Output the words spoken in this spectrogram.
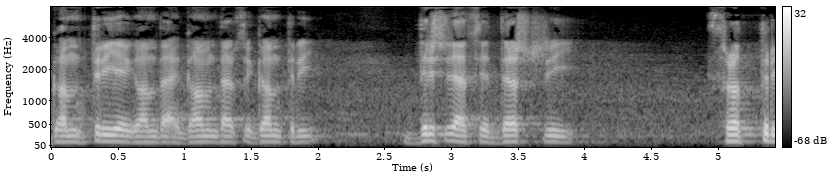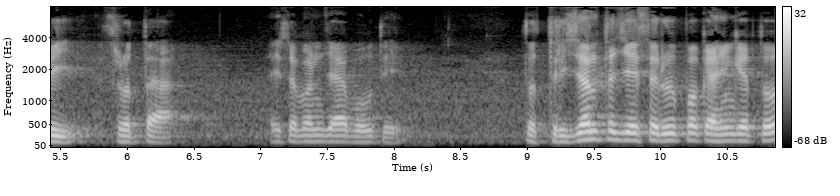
गंत्री है, गंधा गमदा से गंत्री, दृश्य से दृष्टि, श्रोत्री, श्रोता, ऐसा बन जाए बहुत है। तो त्रिजंत जैसे रूप कहेंगे तो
